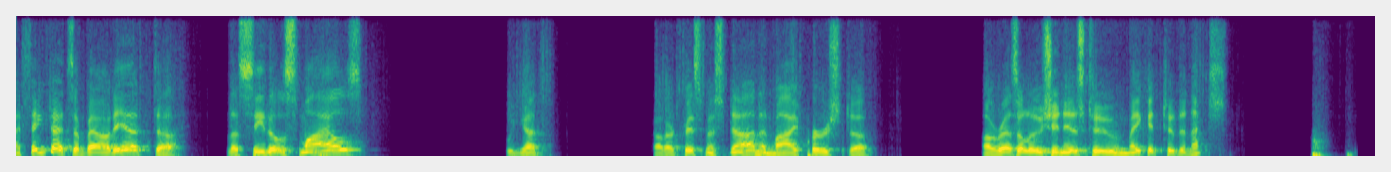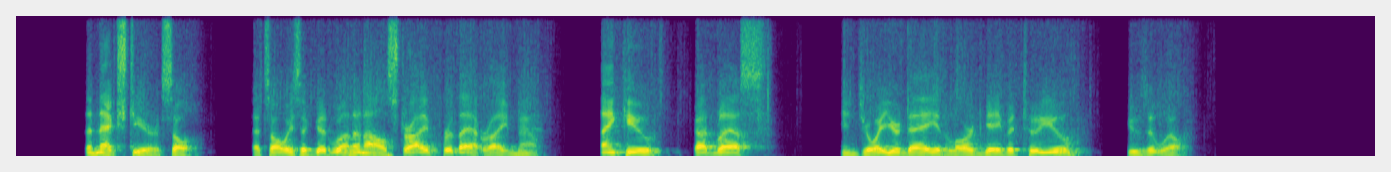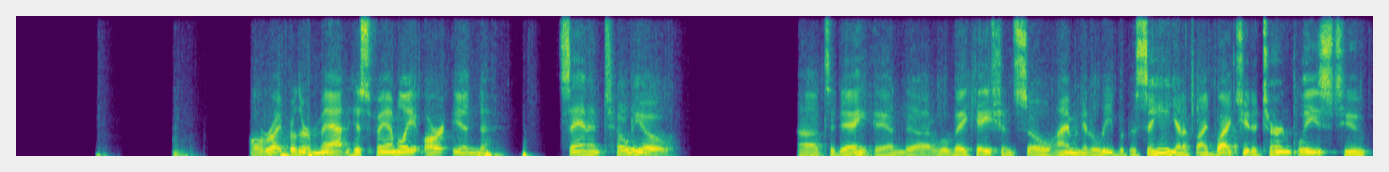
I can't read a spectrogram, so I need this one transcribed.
I think that's about it. Uh, let's see those smiles. We got got our Christmas done, and my first uh, uh, resolution is to make it to the next the next year. So that's always a good one, and I'll strive for that right now. Thank you. God bless. Enjoy your day. The Lord gave it to you. Use it well. All right, Brother Matt and his family are in San Antonio uh, today and uh, a little vacation, so I'm going to lead with the singing. And if I invite you to turn, please, to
